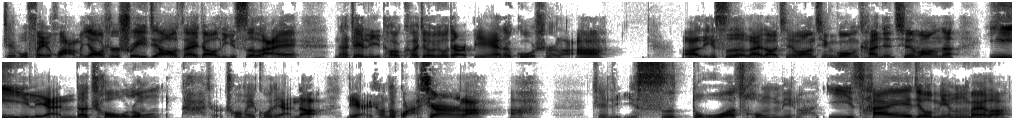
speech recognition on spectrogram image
这不废话吗？要是睡觉再找李斯来，那这里头可就有点别的故事了啊！啊，李斯来到秦王寝宫，看见秦王呢，一脸的愁容啊，就是愁眉苦脸的，脸上都挂相了啊。这李斯多聪明啊，一猜就明白了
